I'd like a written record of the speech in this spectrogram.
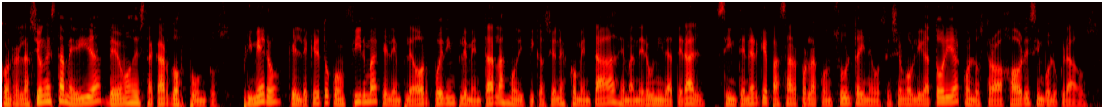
Con relación a esta medida debemos destacar dos puntos. Primero, que el decreto confirma que el empleador puede implementar las modificaciones comentadas de manera unilateral, sin tener que pasar por la consulta y negociación obligatoria con los trabajadores involucrados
